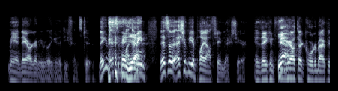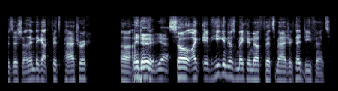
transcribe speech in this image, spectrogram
man, they are going to be really good at defense too. They can. That's play- Yeah. I mean, that's a, that should be a playoff team next year if they can figure Yeah. out their quarterback position. I think they got Fitzpatrick. Uh, They do, yes. so like if he can just make enough Fitz magic, that defense,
